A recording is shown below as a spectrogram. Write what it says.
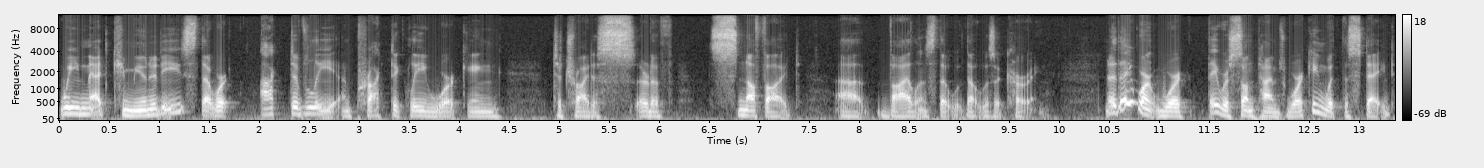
we met communities that were actively and practically working to try to sort of snuff out uh, violence that, that was occurring. Now, they weren't work, they were sometimes working with the state,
